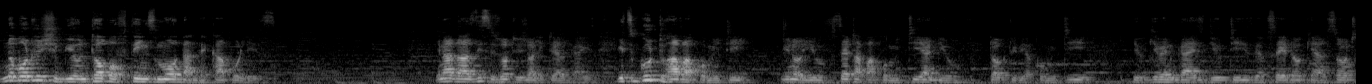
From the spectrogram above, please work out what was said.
nobody should be on top of things more than the couple is. In other words, this is what we usually tell guys. It's good to have a committee. You know, you've set up a committee and you've talked to your committee. You've given guys duties. They've said, okay, I'll sort.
